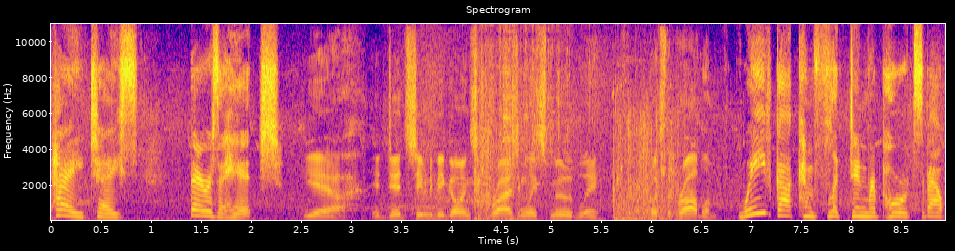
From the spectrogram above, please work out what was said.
Hey, Chase, there's a hitch. Yeah, It did seem to be going surprisingly smoothly. What's the problem? We've got conflicting reports about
